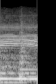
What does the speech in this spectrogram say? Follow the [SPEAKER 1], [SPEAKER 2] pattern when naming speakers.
[SPEAKER 1] लाल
